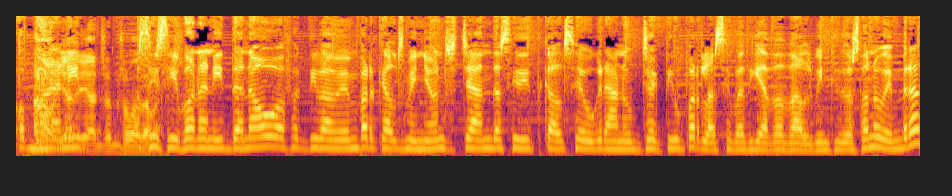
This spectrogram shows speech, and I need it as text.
Bona Ah, no, ja- nit. ja salvat sí, sí, bona nit de nou, efectivament, perquè els Minyons ja han decidit que el seu gran objectiu per la seva diada del 22 de novembre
